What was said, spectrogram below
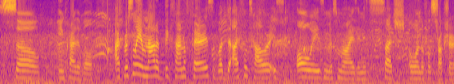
so incredible. I personally am not a big fan of Paris, but the Eiffel Tower is always mesmerizing. It's such a wonderful structure.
